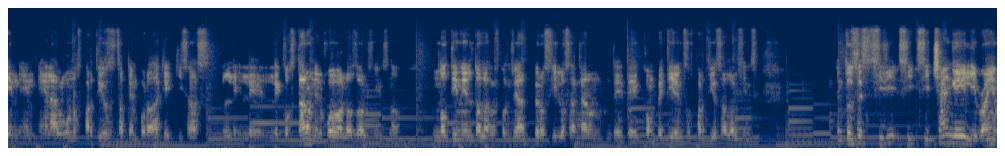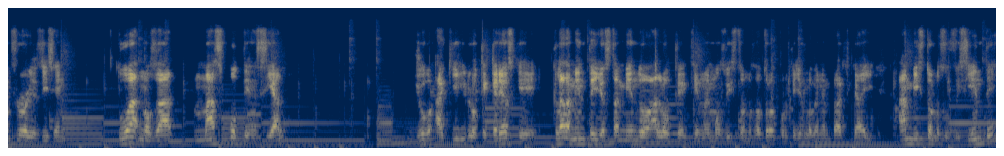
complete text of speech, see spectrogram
En, algunos partidos de esta temporada que quizás le, costaron el juego a los Dolphins, ¿no? No tiene él toda la responsabilidad, pero sí lo sacaron de, competir en esos partidos a Dolphins. Entonces, si, si, si Changale y Brian Flores dicen, Tua nos da más potencial, yo aquí lo que creo es que claramente ellos están viendo algo que, que, no hemos visto nosotros, porque ellos lo ven en práctica y han visto lo suficiente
